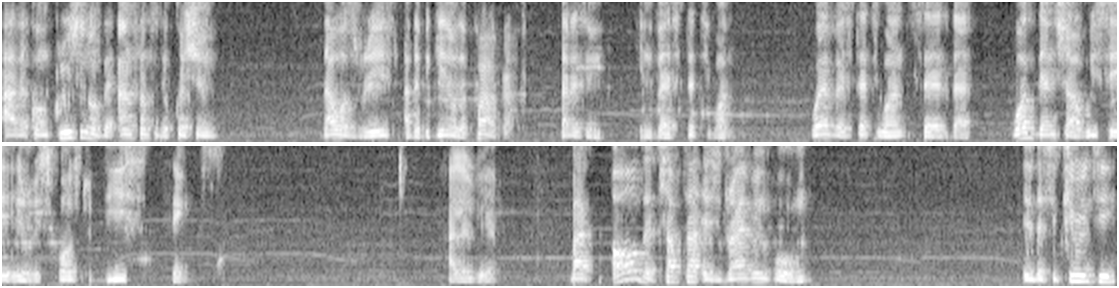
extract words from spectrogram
are the conclusion of the answer to the question that was raised at the beginning of the paragraph. That is in, in verse 31, where verse 31 says that, What then shall we say in response to these things? Hallelujah. But all the chapter is driving home is the security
